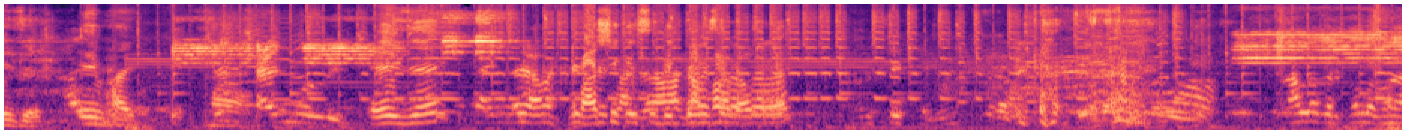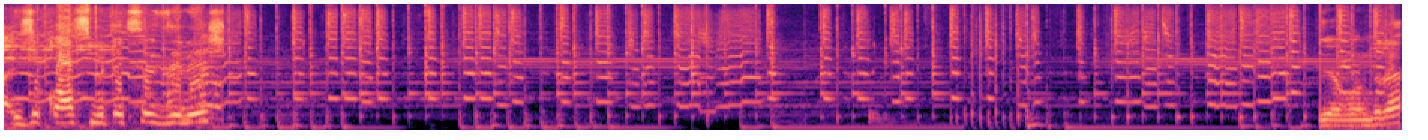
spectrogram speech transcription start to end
এই যে, এই ভাই হ্যাঁ। এই যে, পাশে কিছু দেখতে পাচ্ছেন আপনারা? কিছু কসমেটিক্স এর জিনিস বন্ধুরা,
